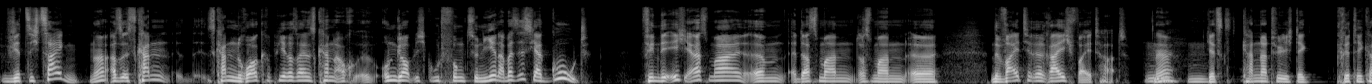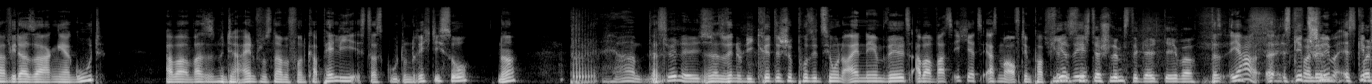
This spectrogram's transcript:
wird sich zeigen. Ne? Also es kann, es kann ein Rohrkrepierer sein, es kann auch äh, unglaublich gut funktionieren, aber es ist ja gut, finde ich erstmal, ähm, dass man, dass man äh, eine weitere Reichweite hat. Ne? Jetzt kann natürlich der Kritiker wieder sagen, ja gut, aber was ist mit der Einflussnahme von Capelli? Ist das gut und richtig so? Ne? Ja, natürlich. Also wenn du die kritische Position einnehmen willst, aber was ich jetzt erstmal auf dem Papier sehe, nicht der schlimmste Geldgeber. das, ja, äh, es gibt Von den- schlimme, es gibt,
